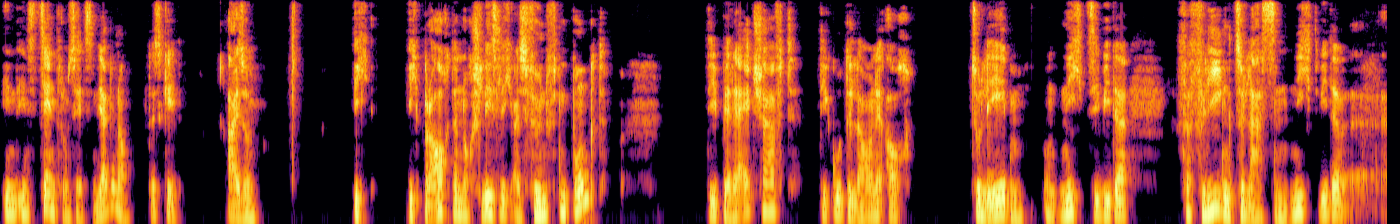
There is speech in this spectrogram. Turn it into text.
in, ins Zentrum setzen. Ja, genau, das geht. Also, ich, ich brauche dann noch schließlich als fünften Punkt die Bereitschaft, die gute Laune auch zu leben und nicht sie wieder verfliegen zu lassen, nicht wieder äh,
